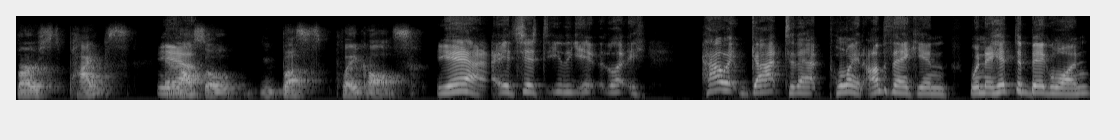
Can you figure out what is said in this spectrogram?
burst pipes yeah. and also busts play calls. Yeah, it's just it, like how it got to that point. I'm thinking when they hit the big one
